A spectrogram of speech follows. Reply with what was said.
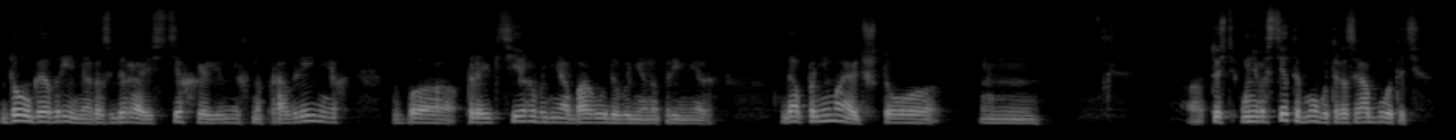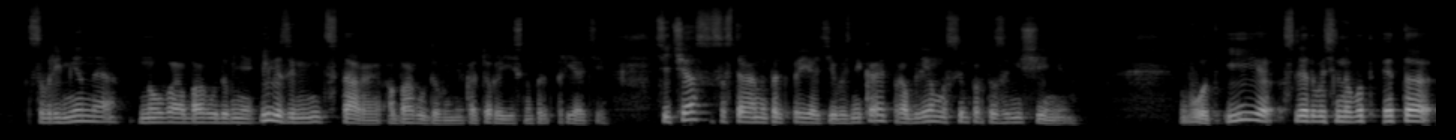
долгое время разбираясь в тех или иных направлениях, в проектировании оборудования, например, да, понимают, что то есть университеты могут разработать современное новое оборудование или заменить старое оборудование, которое есть на предприятии. Сейчас со стороны предприятий возникает проблема с импортозамещением. Вот. И, следовательно, вот это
